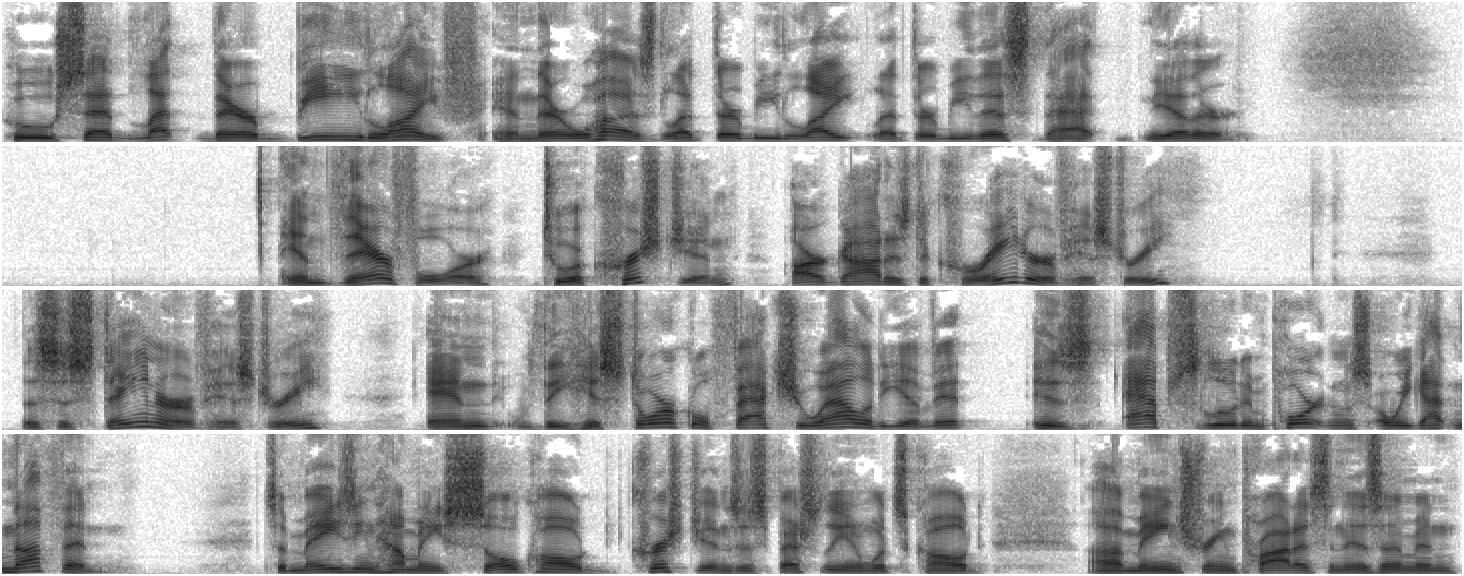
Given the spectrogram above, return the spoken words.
who said, Let there be life. And there was. Let there be light. Let there be this, that, the other. And therefore, to a Christian, our God is the creator of history, the sustainer of history, and the historical factuality of it is absolute importance, or we got nothing. It's amazing how many so called Christians, especially in what's called uh, mainstream Protestantism and,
